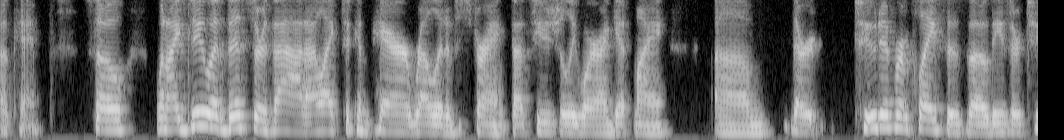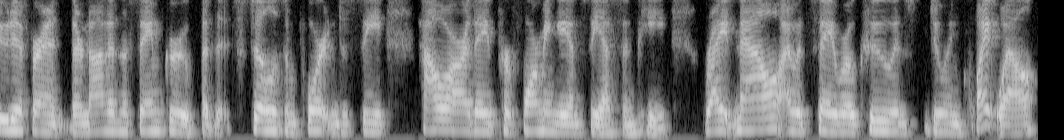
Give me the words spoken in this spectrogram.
Okay. So when I do a this or that, I like to compare relative strength. That's usually where I get my, um, they're two different places though these are two different they're not in the same group but it still is important to see how are they performing against the s&p right now i would say roku is doing quite well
